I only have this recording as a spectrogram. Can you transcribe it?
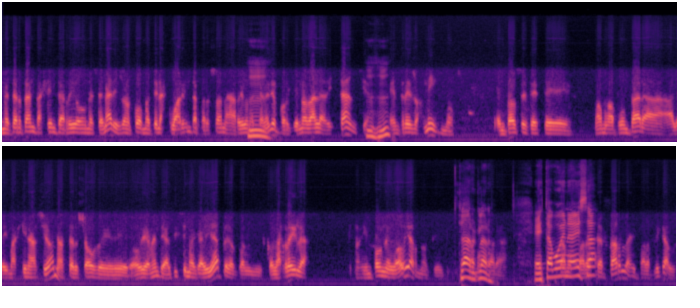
meter tanta gente arriba de un escenario. Yo no puedo meter las 40 personas arriba de un mm. escenario porque no da la distancia entre ellos mismos. Entonces, este, vamos a apuntar a, la imaginación, a hacer shows de, obviamente de altísima calidad, pero con, con las reglas nos impone el gobierno. Que claro, claro. Está buena esa. Para aceptarlas y para aplicarlas.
